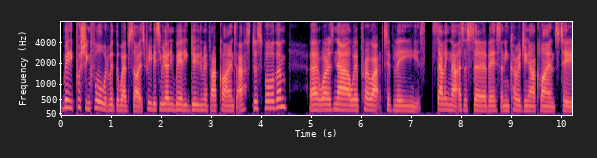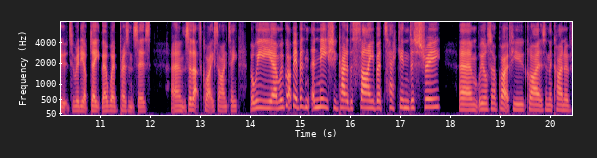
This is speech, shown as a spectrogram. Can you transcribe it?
really pushing forward with the websites. Previously, we'd only really do them if our clients asked us for them. Uh, whereas now we're proactively selling that as a service and encouraging our clients to to really update their web presences. Um, so that's quite exciting. But we uh, we've got a bit of a niche in kind of the cyber tech industry. Um, we also have quite a few clients in the kind of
